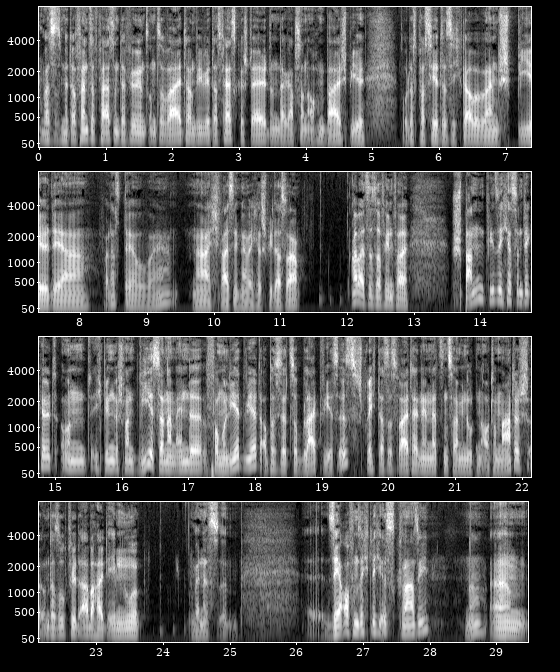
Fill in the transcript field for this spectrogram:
was ist mit Offensive Pass Interference und so weiter und wie wird das festgestellt? Und da gab es dann auch ein Beispiel, wo das passiert ist. Ich glaube beim Spiel der, war das der, na, ich weiß nicht mehr, welches Spiel das war. Aber es ist auf jeden Fall spannend, wie sich es entwickelt und ich bin gespannt, wie es dann am Ende formuliert wird, ob es jetzt so bleibt, wie es ist, sprich, dass es weiter in den letzten zwei Minuten automatisch untersucht wird, aber halt eben nur, wenn es ähm, äh, sehr offensichtlich ist quasi. Ne? Ähm,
